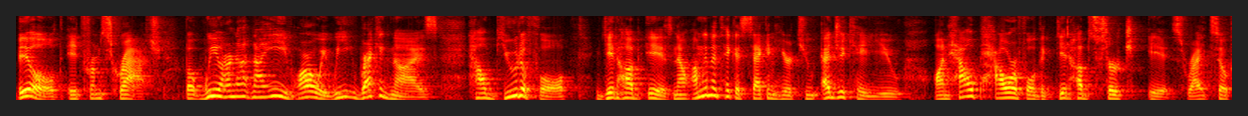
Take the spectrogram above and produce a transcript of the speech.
build it from scratch. But we are not naive, are we? We recognize how beautiful GitHub is. Now, I'm gonna take a second here to educate you on how powerful the GitHub search is, right? So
